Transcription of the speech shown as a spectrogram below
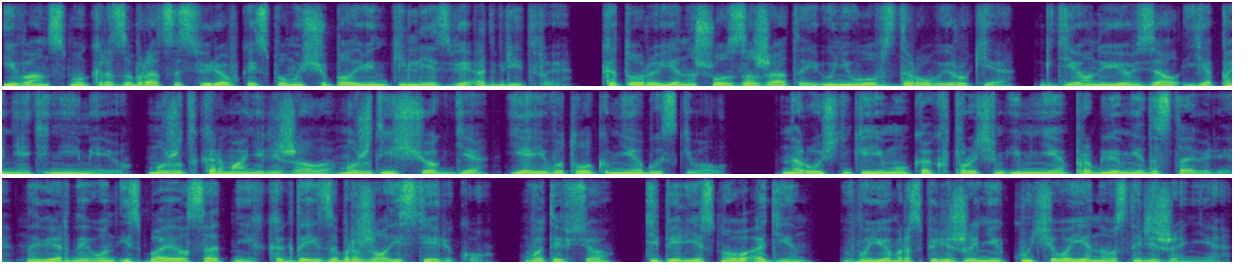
Иван смог разобраться с веревкой с помощью половинки лезвия от бритвы, которую я нашел зажатой у него в здоровой руке. Где он ее взял, я понятия не имею. Может, в кармане лежала, может, еще где. Я его толком не обыскивал. Наручники ему, как, впрочем, и мне, проблем не доставили. Наверное, он избавился от них, когда изображал истерику. Вот и все. Теперь я снова один. В моем распоряжении куча военного снаряжения,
